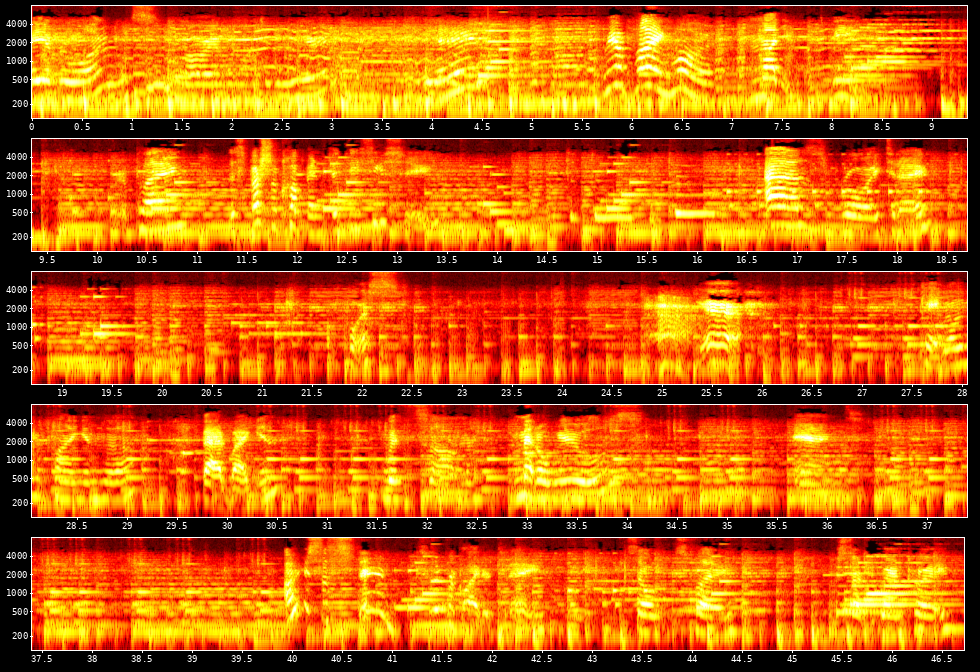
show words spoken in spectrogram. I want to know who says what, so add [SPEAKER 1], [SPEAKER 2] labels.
[SPEAKER 1] Hey everyone, it's Mario to Montague here. Today, we are playing more Muddy Beat. We're playing the Special Cup in 50cc. As Roy today. Of course. Yeah. Okay, we'll be playing in the Badwagon with some metal wheels and I used a stand super glider today. So let's play Start the Grand Prix.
